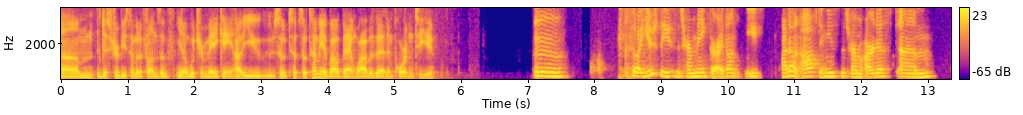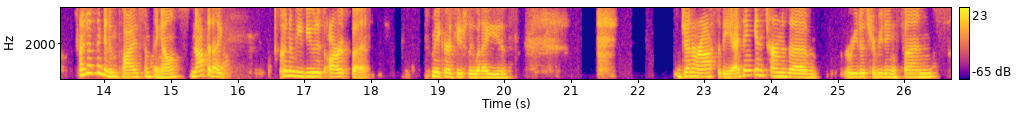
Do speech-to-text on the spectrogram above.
um, distribute some of the funds of you know what you're making. How do you? So t- so tell me about that. Why was that important to you? Mm. So I usually use the term maker. I don't I don't often use the term artist. Um, I just think it implies something else. Not that I couldn't be viewed as art, but maker is usually what I use. Generosity. I think in terms of redistributing funds,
